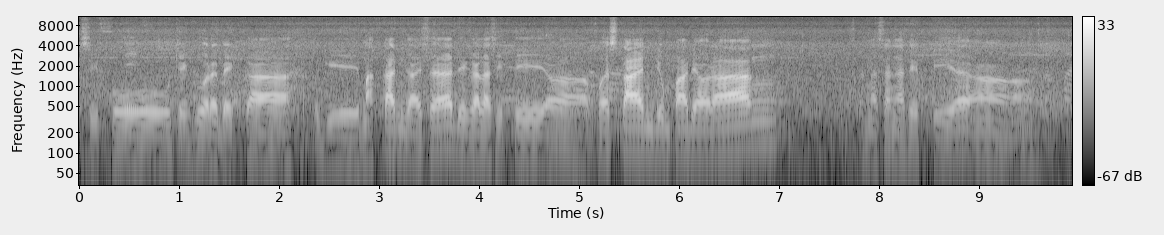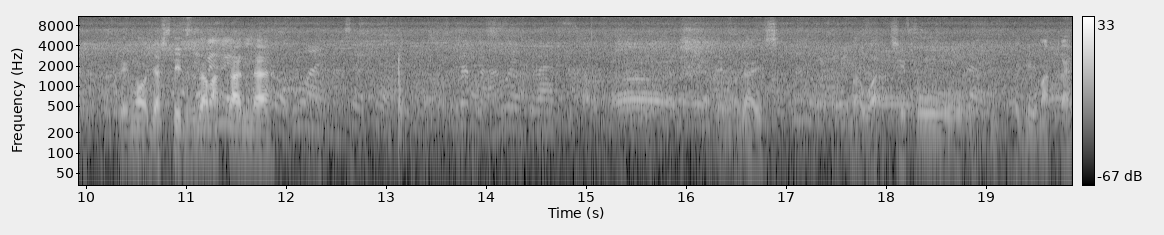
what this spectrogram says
Sifu Cikgu Rebecca pergi makan guys ya di Gala City. Uh, first time jumpa dia orang. Sangat-sangat happy ya. Uh, tengok Justin sudah makan dah. Tengok guys. Bawa Sifu pergi makan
